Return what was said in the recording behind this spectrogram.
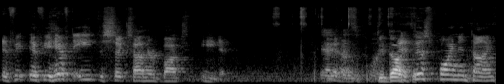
if you- if you have to eat the six hundred bucks, eat it. at know, this point. Deduct At it. this point in time,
